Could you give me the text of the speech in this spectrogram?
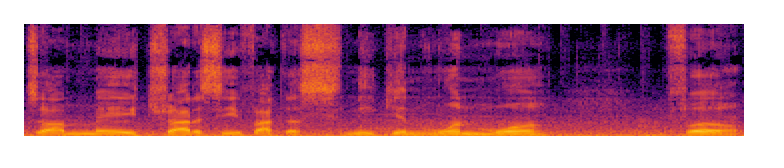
so I may try to see if I could sneak in one more for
